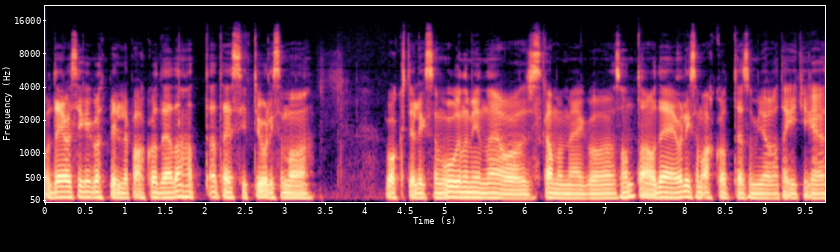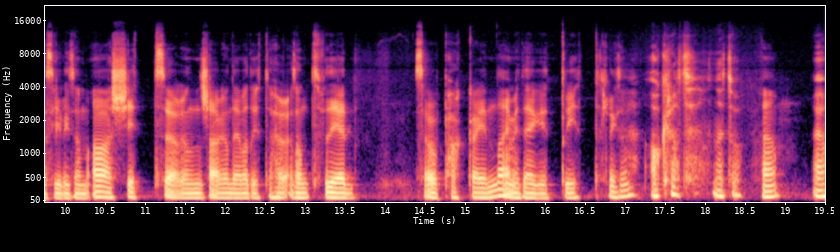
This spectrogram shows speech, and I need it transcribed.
og det er jo sikkert et godt bilde på akkurat det. da, At, at jeg sitter jo liksom og vokter liksom ordene mine og skammer meg og sånt. da, Og det er jo liksom akkurat det som gjør at jeg ikke greier å si liksom ah, shit, søren, skjæren, det var dritt å høre. sånt, Fordi jeg så pakka inn da i mitt eget drit, liksom. Akkurat. Nettopp. Ja. Ja.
